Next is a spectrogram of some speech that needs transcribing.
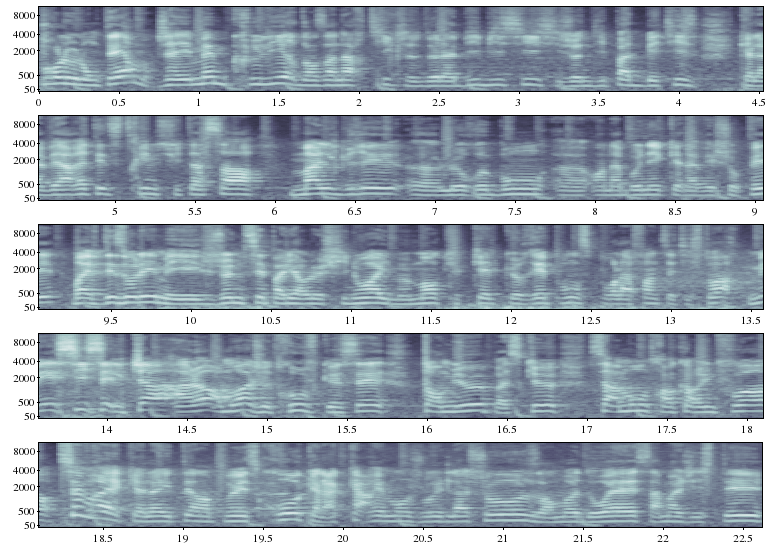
pour le long terme. J'avais même cru lire dans un article de la BBC, si je ne dis pas de bêtises, qu'elle avait arrêté de stream suite à ça, malgré euh, le rebond euh, en abonnés qu'elle avait chopé. Bref, désolé, mais je ne sais pas lire le chinois, il me manque quelques réponses pour la fin de cette histoire. Mais si c'est le cas, alors moi je trouve que c'est tant mieux parce que ça montre encore une fois, c'est vrai qu'elle a été un peu escroc, qu'elle a carrément joué de la chose en mode ouais, sa majesté,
